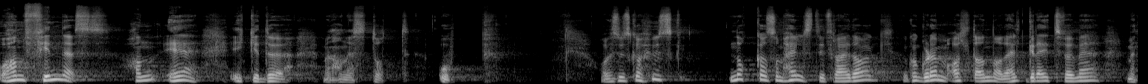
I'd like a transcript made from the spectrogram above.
Og han finnes. Han er ikke død, men han er stått opp. og Hvis du skal huske noe som helst fra i dag Du kan glemme alt annet. Det er helt greit for meg, men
